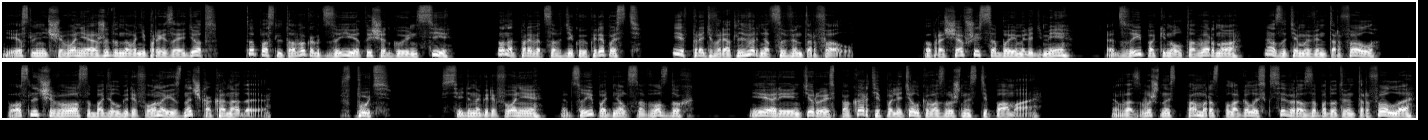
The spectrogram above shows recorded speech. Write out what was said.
Если ничего неожиданного не произойдет, то после того, как Цзуи отыщет Гуинси, он отправится в Дикую крепость и впредь вряд ли вернется в Винтерфелл. Попрощавшись с обоими людьми, Эдзуи покинул таверну, а затем и Винтерфелл, после чего освободил Грифона из значка Канады. В путь! Сидя на Грифоне, Эдзуи поднялся в воздух и, ориентируясь по карте, полетел к возвышенности Пама. Возвышенность Пама располагалась к северо-западу от Винтерфелла,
